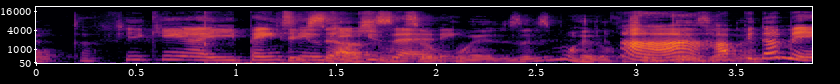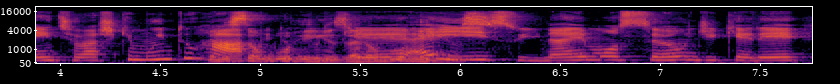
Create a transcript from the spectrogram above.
volta. Fiquem aí, O que, pensem que o que acha que aconteceu quiserem. com eles? Eles morreram com Ah, certeza. né? rapidamente. Eu acho que muito Eles são rápido. burrinhos, porque eram é burrinhos. isso. E na emoção de querer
